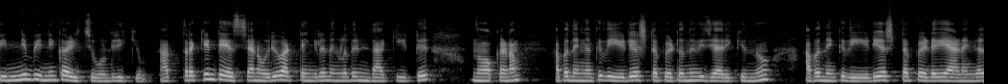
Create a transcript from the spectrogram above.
പിന്നെയും പിന്നെയും കഴിച്ചുകൊണ്ടിരിക്കും. അത്രയ്ക്കും ടേസ്റ്റാണ് ഒരു വട്ടെങ്കിലും നിങ്ങളിത് ഉണ്ടാക്കിയിട്ട് നോക്കണം. അപ്പോൾ നിങ്ങൾക്ക് വീഡിയോ ഇഷ്ടപ്പെട്ടു എന്ന് വിചാരിക്കുന്നു. അപ്പോൾ നിങ്ങൾക്ക് വീഡിയോ ഇഷ്ടപ്പെടുകയാണെങ്കിൽ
